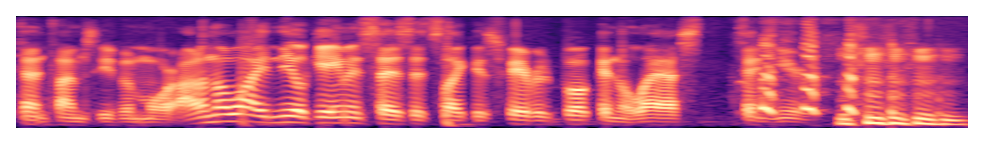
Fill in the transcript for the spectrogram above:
ten times even more. I don't know why Neil Gaiman says it's like his favorite book in the last ten years.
